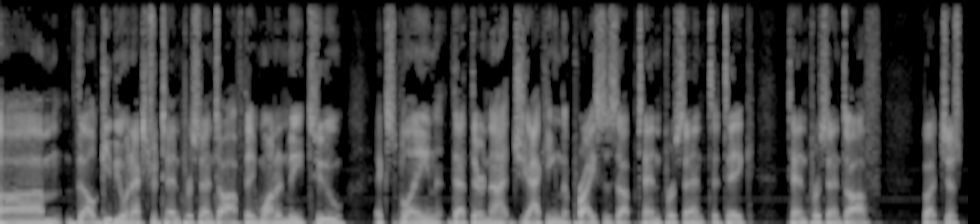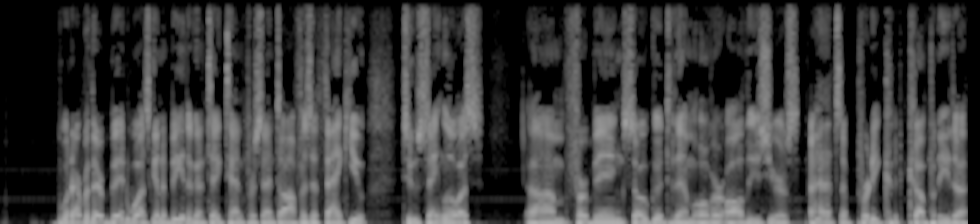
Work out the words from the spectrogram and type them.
um, they'll give you an extra 10% off. They wanted me to explain that they're not jacking the prices up 10% to take 10% off, but just whatever their bid was going to be, they're going to take 10% off as a thank you to St. Louis um, for being so good to them over all these years. That's a pretty good company to,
